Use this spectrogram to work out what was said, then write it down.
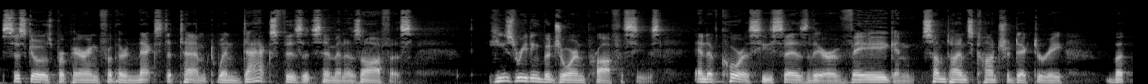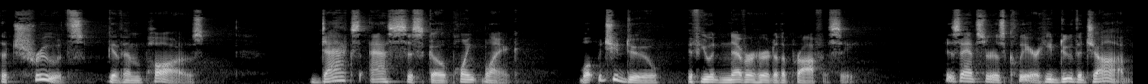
Sisko is preparing for their next attempt when Dax visits him in his office. He's reading Bajoran prophecies, and of course, he says they are vague and sometimes contradictory, but the truths give him pause. Dax asks Sisko point blank, What would you do if you had never heard of the prophecy? His answer is clear he'd do the job.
